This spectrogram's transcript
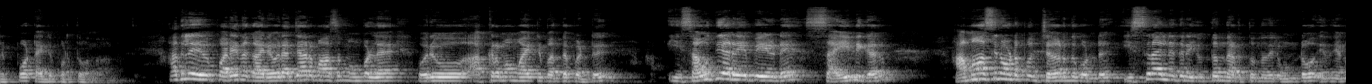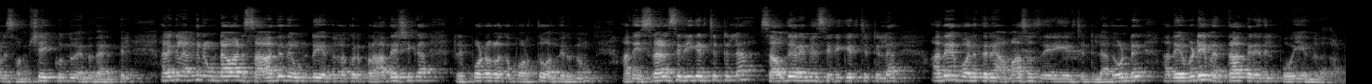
റിപ്പോർട്ടായിട്ട് പുറത്തു വന്നതാണ്. അതിൽ പറയുന്ന കാര്യം ഒരു അഞ്ചാറ് മാസം മുമ്പുള്ള ഒരു അക്രമവുമായിട്ട് ബന്ധപ്പെട്ട് ഈ സൗദി അറേബ്യയുടെ സൈനികർ ഹമാസിനോടൊപ്പം ചേർന്നുകൊണ്ട് ഇസ്രായേലിനെതിരെ യുദ്ധം നടത്തുന്നതിൽ ഉണ്ടോ എന്ന് ഞങ്ങൾ സംശയിക്കുന്നു എന്ന തരത്തിൽ അല്ലെങ്കിൽ അങ്ങനെ ഉണ്ടാവാൻ സാധ്യതയുണ്ട് എന്നുള്ള ഒരു പ്രാദേശിക റിപ്പോർട്ടുകളൊക്കെ പുറത്തു വന്നിരുന്നു. അത് ഇസ്രായേൽ സ്ഥിരീകരിച്ചിട്ടില്ല സൗദി അറേബ്യ സ്ഥിരീകരിച്ചിട്ടില്ല അതേപോലെ തന്നെ ഹമാസും സ്ഥിരീകരിച്ചിട്ടില്ല. അതുകൊണ്ട് അത് എവിടെയും എത്താത്ത രീതിയിൽ പോയി എന്നുള്ളതാണ്.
